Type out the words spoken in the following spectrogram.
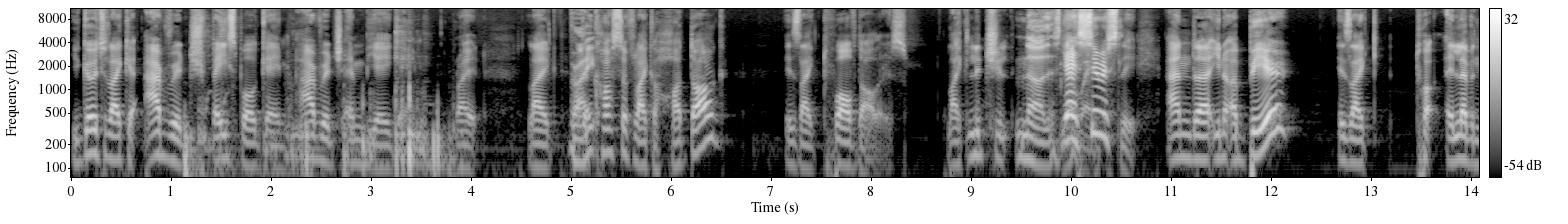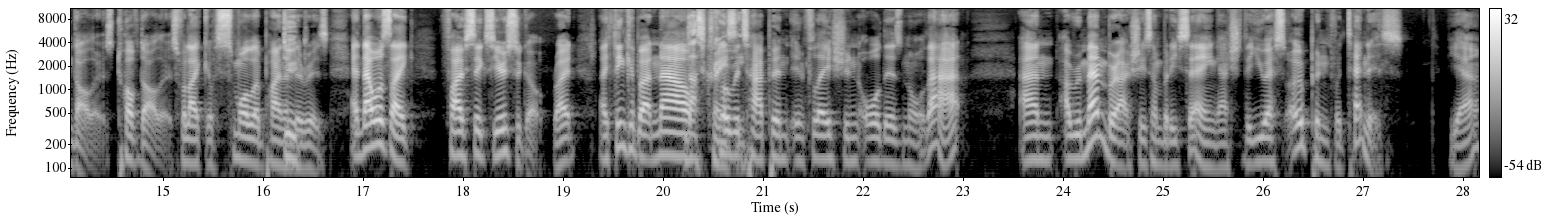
You go to like an average baseball game, average NBA game, right? Like the cost of like a hot dog is like twelve dollars. Like literally, No, there's yeah, no way. Yeah, seriously. And uh, you know, a beer is like tw- eleven dollars, twelve dollars for like a smaller pint Dude. that there is, and that was like five, six years ago, right? Like think about now. That's crazy. COVID's happened, inflation, all this and all that, And I remember actually somebody saying actually the U.S. Open for tennis, yeah,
